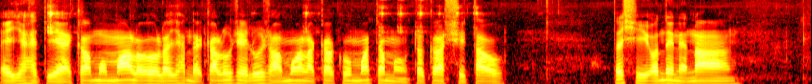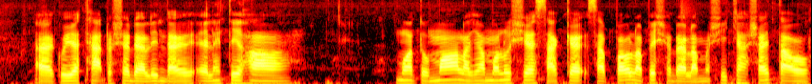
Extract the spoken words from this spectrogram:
ấy giờ hạt tiề có mua mò lô là giờ để có lúa chơi lúa rõ mua là có cô mò cho mồng cho có sĩ tàu. Tới sĩ ổn định là nó à cô giờ thả được sẽ đợi lên đợi ấy lên từ họ mua tụ mò là giờ mua lúa xe sạc cỡ sạc bao là biết sẽ đợi là một sĩ cho sái tàu.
